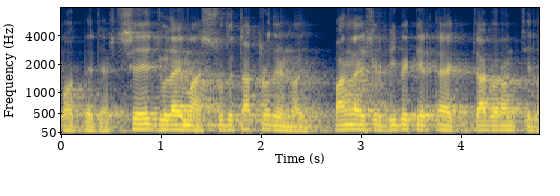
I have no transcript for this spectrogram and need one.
পথ বেজা সে জুলাই মাস শুধু ছাত্রদের নয়, বাংলাদেশের বিবেকের এক জাগরণ ছিল।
